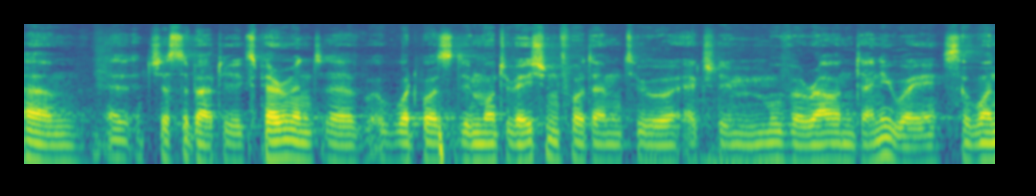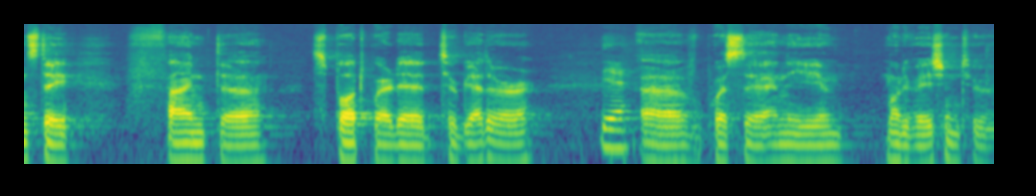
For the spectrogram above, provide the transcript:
Um, uh, just about the experiment, uh, what was the motivation for them to actually move around anyway? So once they find the spot where they're together, yeah. Uh, was there any motivation to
